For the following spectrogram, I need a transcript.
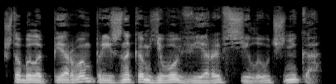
что было первым признаком его веры в силы ученика.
